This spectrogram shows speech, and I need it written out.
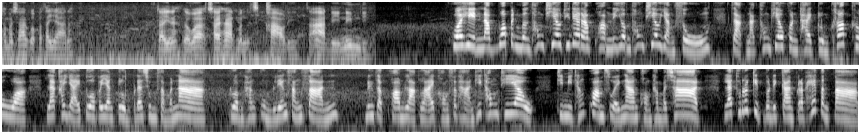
ธรรมชาติกว่าพัทยานะ ใจนะแต่ว่าชายหาดมันขาวดีสะอาดดีนิ่มดีหัวหินนับว่าเป็นเมืองท่องเที่ยวที่ได้รับความนิยมท่องเที่ยวอย่างสูง จากนักท่องเที่ยวคนไทยกลุ่มครอบครัว และขยายตัวไปยังกลุ่มประชุมสัมมนา รวมทั้งกลุ่มเลี้ยงสังสรรค์ เนื่องจากความหลากหลายของสถานที่ท่องเที่ยว ที่มีทั้งความสวยงามของธรรมชาติ และธุรกิจบริการประเภทต่าง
